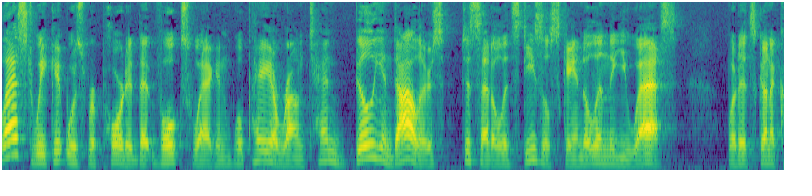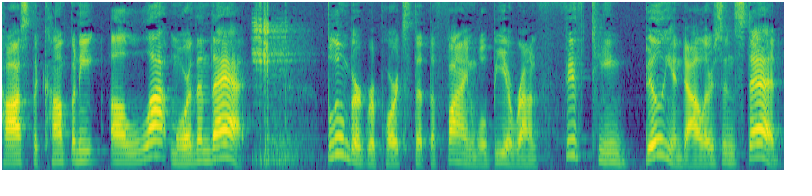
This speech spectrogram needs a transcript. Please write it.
Last week it was reported that Volkswagen will pay around $10 billion to settle its diesel scandal in the US, but it's going to cost the company a lot more than that. Bloomberg reports that the fine will be around $15 billion instead.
